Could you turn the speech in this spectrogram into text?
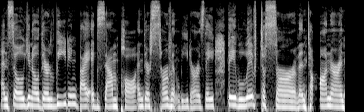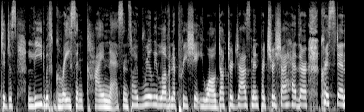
And so, you know, they're leading by example and they're servant leaders. They, they live to serve and to honor and to just lead with grace and kindness. And so I really love and appreciate you all. Dr. Jasmine, Patricia, Heather, Kristen,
